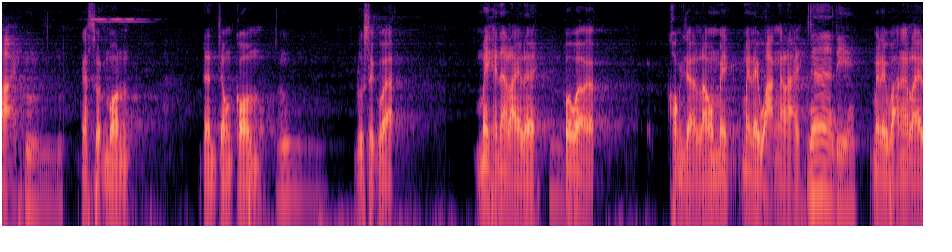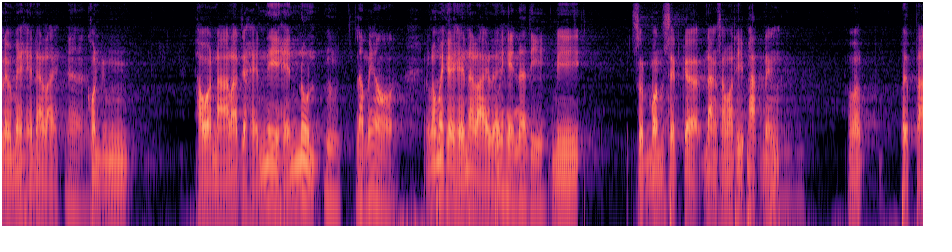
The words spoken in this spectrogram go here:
บายก็สวดมนต์เดินจงกรมรู้สึกว่าไม่เห็นอะไรเลย เพราะว่าคงจะเราไม่ไม่ได้หวังอะไรน่าดี ไม่ได้หวังอะไรเลยไม่เห็นอะไรเออคนอื่นภาวนาแล้วจะเห็นนี่เห็นนู่นอืมเราไม่เอาเราไม่เคยเห็นอะไรเลย ไม่เห็นน่าดี มีสวดมนต์เสร็จก็นั่งสมาธิพักหนึ่งเพราะว่า เปิดตา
